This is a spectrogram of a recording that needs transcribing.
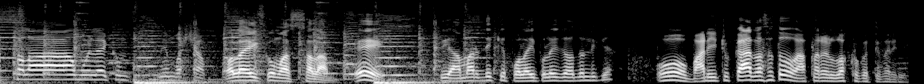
আসসালামু আলাইকুম মেম্বার সাহেব। ওয়ালাইকুম আসসালাম। এই তুই আমার দিকে পলাই পলাই যাওয়া দর লিখে ও বাড়ি একটু কাজ আছে তো আপনারা লক্ষ্য করতে পারিনি।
